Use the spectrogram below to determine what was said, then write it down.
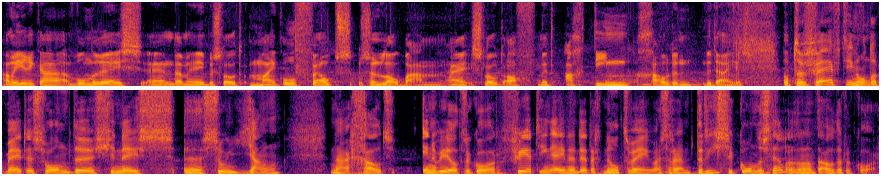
Amerika won de race en daarmee besloot Michael Phelps zijn loopbaan. Hij sloot af met 18 gouden medailles. Op de 1500 meter zwom de Chinees uh, Sun Yang naar goud in een wereldrecord. 14.31.02 was ruim drie seconden sneller dan het oude record.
